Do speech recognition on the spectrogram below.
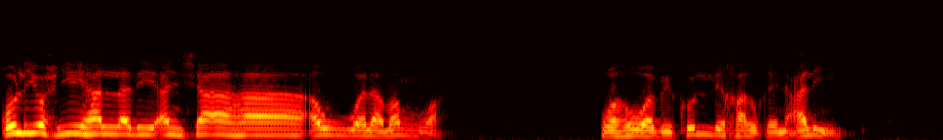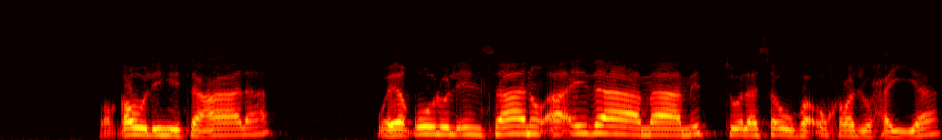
قل يحييها الذي أنشأها أول مرة وهو بكل خلق عليم وقوله تعالى ويقول الإنسان أإذا ما مت لسوف أخرج حيا؟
